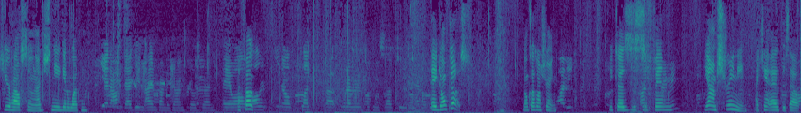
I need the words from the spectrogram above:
to your house soon. I just need to get a weapon. Yeah, no, I'm dead, dude. I didn't find a gun. Feels bad. Hey, well, I found- I'll, you know, plug uh, whatever fucking stuff to his channel. Hey, don't cuss. Don't cuss on stream. Because this is a family. Yeah, I'm streaming. I can't edit this out.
